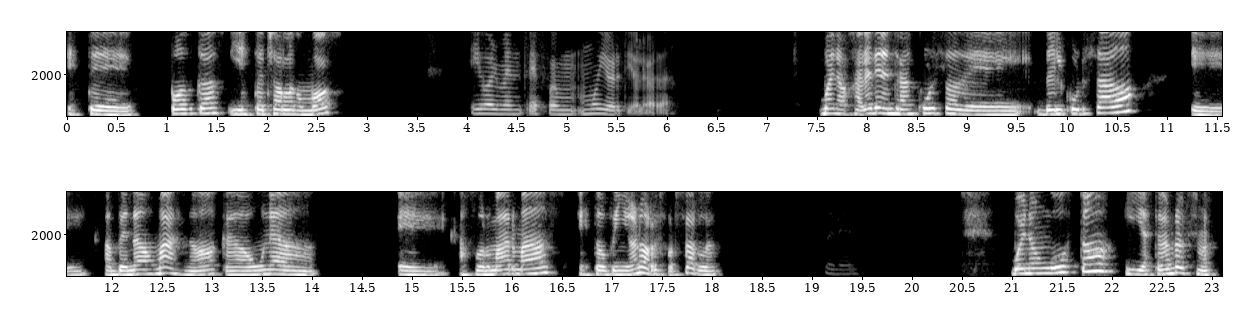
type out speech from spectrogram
este podcast y esta charla con vos. Igualmente fue muy divertido, la verdad. Bueno, ojalá que en el transcurso de- del cursado eh, aprendamos más, ¿no? Cada una eh, a formar más esta opinión o reforzarla. Bueno, un gusto y hasta la próxima.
